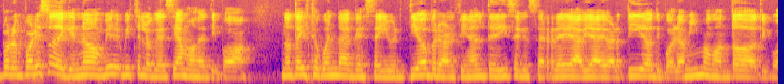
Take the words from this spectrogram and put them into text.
Por, por eso de que no, vi- viste lo que decíamos de tipo, no te diste cuenta que se divirtió, pero al final te dice que se re había divertido, tipo, lo mismo con todo, tipo,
